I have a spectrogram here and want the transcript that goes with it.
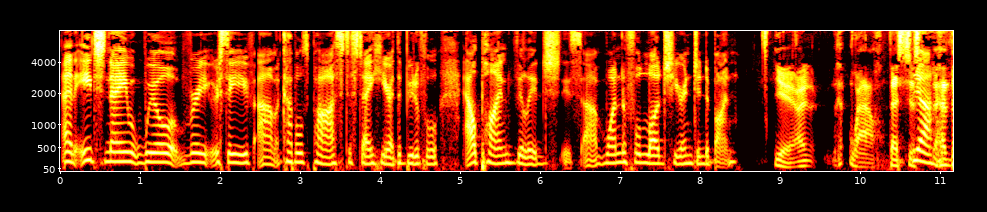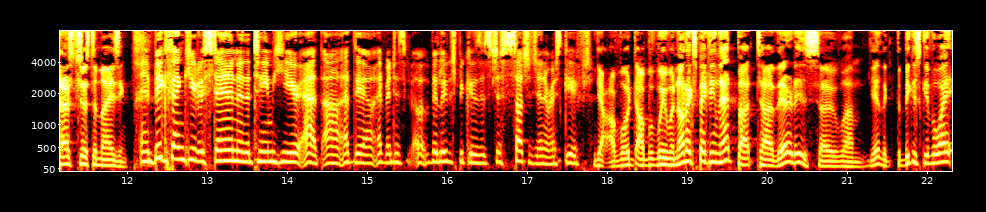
and each name will re- receive um, a couple's pass to stay here at the beautiful Alpine Village, this um, wonderful lodge here in Jindabyne. Yeah. I, wow. That's just Yeah. that's just amazing. And big thank you to Stan and the team here at uh, at the uh, Adventist uh, Village because it's just such a generous gift. Yeah, I would, I would- we were not expecting that, but uh, there it is. So, um, yeah, the, the biggest giveaway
